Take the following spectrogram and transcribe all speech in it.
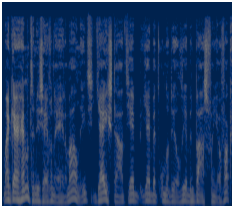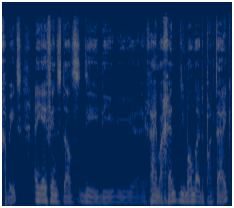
Maar Guy Hamilton die zei van nee, helemaal niet. Jij staat, jij, jij bent onderdeel, jij bent baas van jouw vakgebied. En jij vindt dat die, die, die geheime agent, die man uit de praktijk,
